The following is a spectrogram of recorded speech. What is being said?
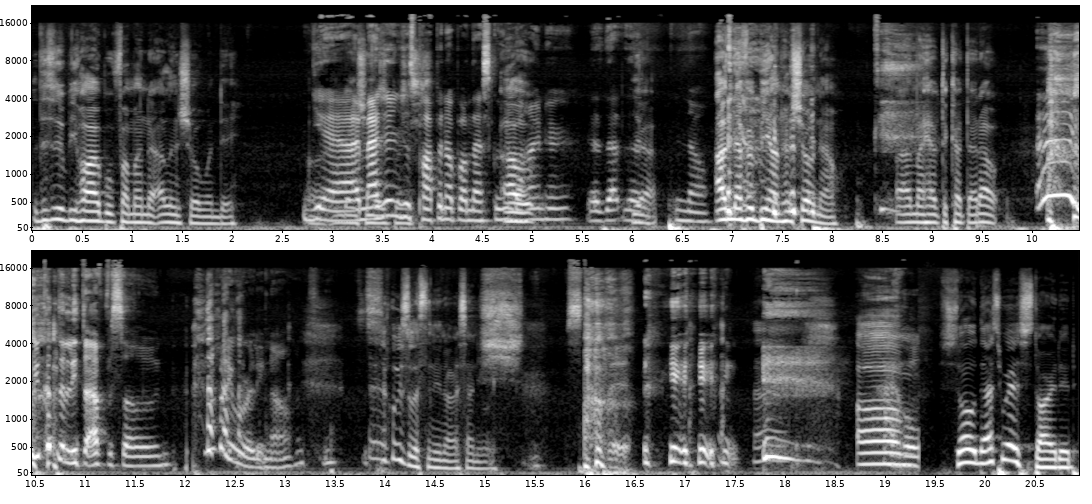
this would be horrible if I'm on the Ellen show one day. Uh, yeah, imagine just popping up on that screen I'll- behind her. Is that, that, Yeah. No. I'll never be on her show now. I might have to cut that out. You could delete the episode. Nobody will really know. Eh, who's listening to us anyway? Shh. Stop it. Um, so that's where it started.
